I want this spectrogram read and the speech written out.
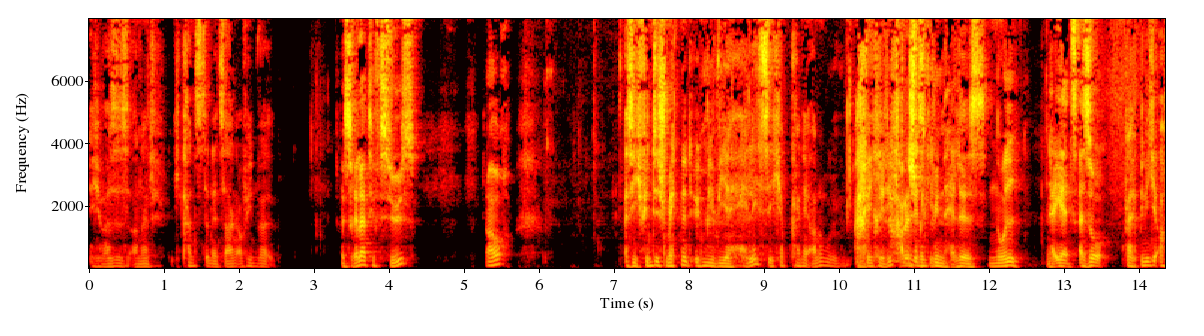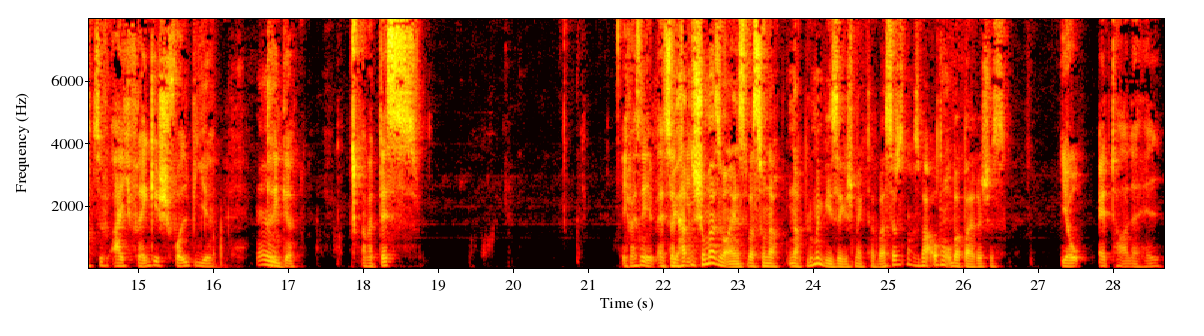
ich weiß es auch nicht, ich kann es dir nicht sagen, auf jeden Fall. Ist relativ süß auch. Also ich finde, es schmeckt nicht irgendwie wie ein helles, ich habe keine Ahnung, in welche Richtung aber das schmeckt geht. wie ein helles. Null. Ja, jetzt, also, Vielleicht bin ich auch zu arg fränkisch Vollbier Trinker. Aber das, ich weiß nicht, also wir hatten schon mal so eins, was so nach, nach Blumenwiese geschmeckt hat. Weißt du das noch? Es war auch ein oberbayerisches. Jo, Etale hell.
